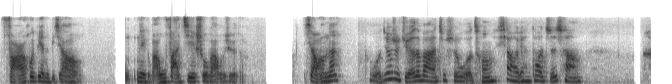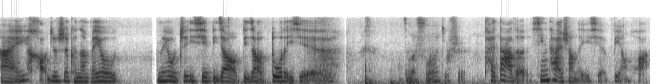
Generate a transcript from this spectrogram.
反而会变得比较。那个吧，无法接受吧，我觉得。小王呢？我就是觉得吧，就是我从校园到职场还好，就是可能没有没有这一些比较比较多的一些怎么说，就是太大的心态上的一些变化。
